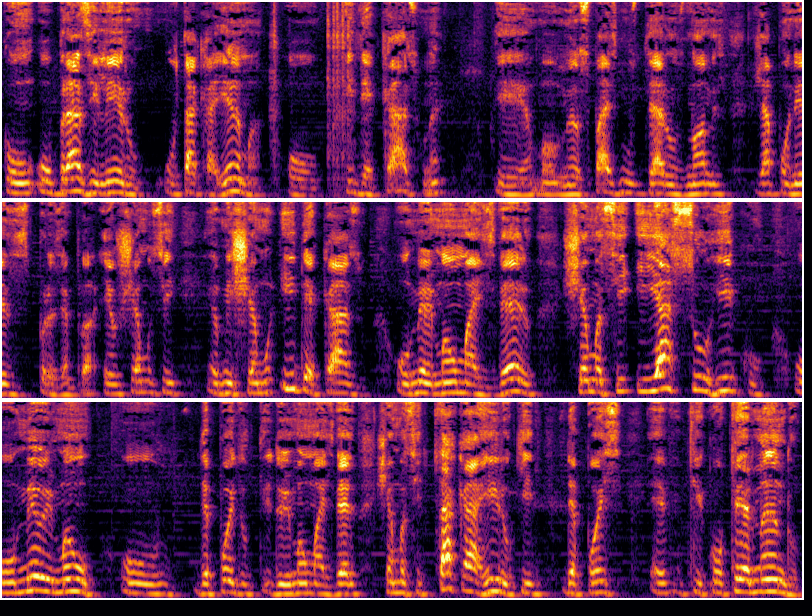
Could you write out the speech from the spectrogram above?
com o brasileiro o Takayama, ou Hidekazu, né? E, meus pais me deram os nomes japoneses, por exemplo, eu chamo-se, eu me chamo Hidekazu, o meu irmão mais velho chama-se Yasuhiko, o meu irmão, o, depois do, do irmão mais velho, chama-se Takahiro, que depois é, ficou Fernando.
